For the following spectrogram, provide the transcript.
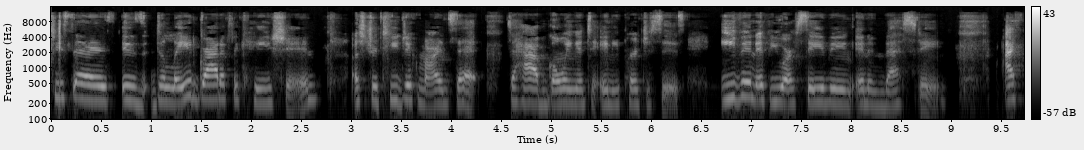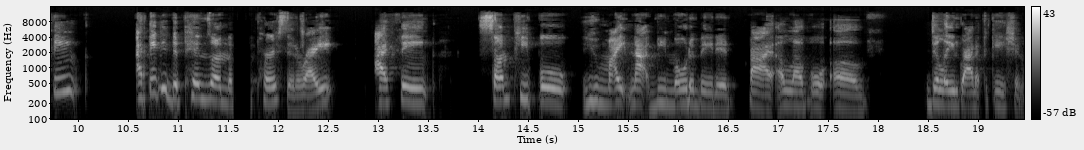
She says, Is delayed gratification a strategic mindset to have going into any purchases, even if you are saving and investing? I think I think it depends on the person, right? I think some people you might not be motivated by a level of delayed gratification,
